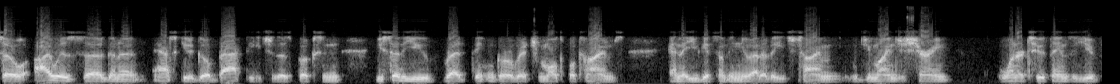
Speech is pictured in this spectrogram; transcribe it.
So I was uh, going to ask you to go back to each of those books, and you said that you read Think and Grow Rich multiple times, and that you get something new out of it each time. Would you mind just sharing one or two things that you've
